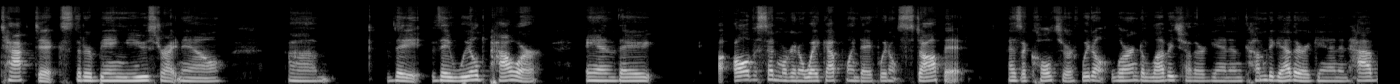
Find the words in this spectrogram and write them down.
tactics that are being used right now. Um, they they wield power, and they all of a sudden we're going to wake up one day if we don't stop it as a culture, if we don't learn to love each other again and come together again and have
